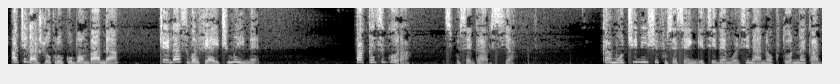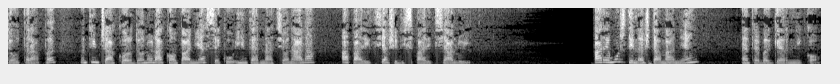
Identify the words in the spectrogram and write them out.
Același lucru cu bomba mea. Ceilalți vor fi aici mâine." Tacă-ți gura," spuse Garcia. Camucinii și fusese înghițit de mulțimea nocturnă ca de o trapă, în timp ce acordonul acompaniase cu internaționala apariția și dispariția lui. Are mulți din ăștia manien?" întrebă Gernico.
